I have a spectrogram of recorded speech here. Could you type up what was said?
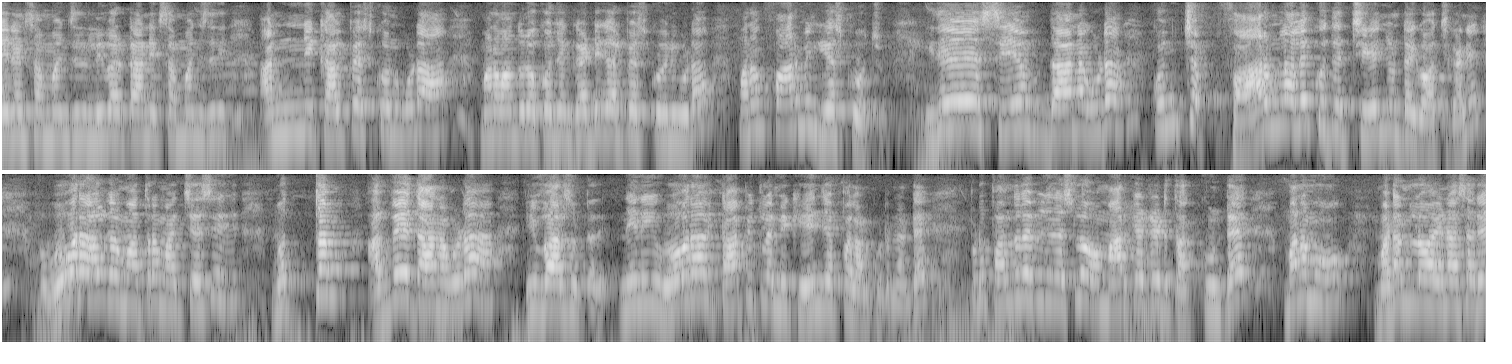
ఐరన్ సంబంధించింది లివర్ టానిక్ సంబంధించింది అన్ని కలిపేసుకొని కూడా మనం అందులో కొంచెం గడ్డి కలిపేసుకొని కూడా మనం ఫార్మింగ్ చేసుకోవచ్చు. ఇదే సేమ్ దాన కూడా కొంచెం ఫార్ములాలే కొద్దిగా చేంజ్ ఉంటాయి కావచ్చు కానీ ఓవరాల్గా మాత్రం వచ్చేసి మొత్తం అవే దాన కూడా ఇవ్వాల్సి ఉంటుంది. నేను ఈ ఓవరాల్ టాపిక్లో మీకు ఏం చెప్పాలనుకుంటున్నా అంటే ఇప్పుడు పందుల బిజినెస్లో మార్కెట్ రేట్ తక్కువ ఉంటే మనము మటన్లో అయినా సరే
